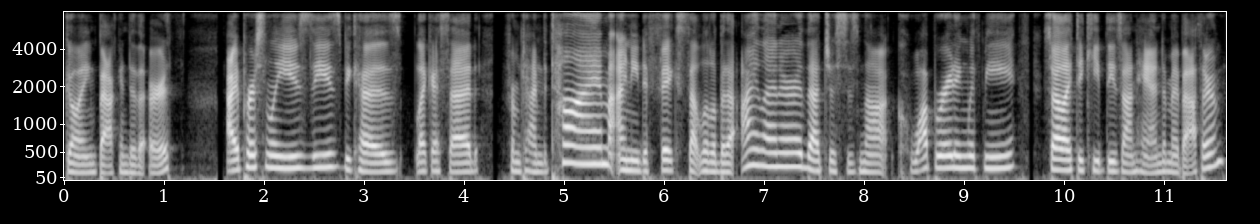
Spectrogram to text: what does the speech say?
going back into the earth. I personally use these because, like I said, from time to time, I need to fix that little bit of eyeliner that just is not cooperating with me. So I like to keep these on hand in my bathroom.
